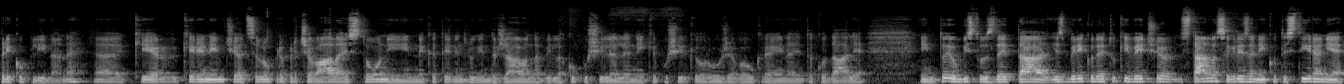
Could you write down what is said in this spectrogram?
preko plina, e, kjer, kjer je Nemčija celo preprečevala Estoniji in nekaterim drugim državam, da bi lahko pošiljale neke pošiljke orožja v Ukrajino in tako dalje. In to je v bistvu zdaj ta, jaz bi rekel, da je tukaj večjo, stalno se gre za neko testiranje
